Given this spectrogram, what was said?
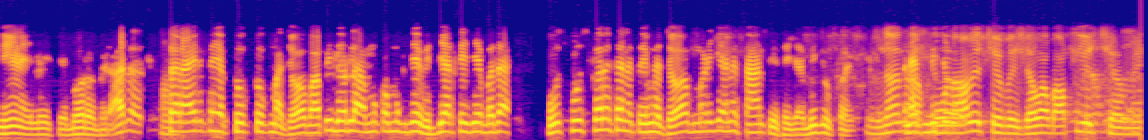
નિર્ણય લે છે બરોબર. આ. સર આ રીતે એક ટૂંક ટૂંકમાં જવાબ આપી દો એટલે અમુક અમુક જે વિદ્યાર્થી જે બધા પૂછપૂછ કરે છે ને તો એમને જવાબ મળી જાય અને શાંતિ થઈ જાય. બીજું કઈ. ના ના ફોન આવે છે ભાઈ જવાબ આપીએ જ છે અમે.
